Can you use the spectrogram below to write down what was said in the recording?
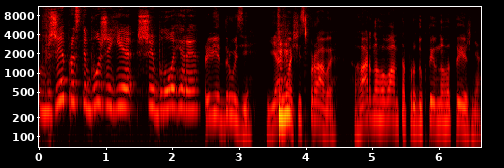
Вже, прости Боже, є ши-блогери. Привіт, друзі! Як ваші справи? Гарного вам та продуктивного тижня.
